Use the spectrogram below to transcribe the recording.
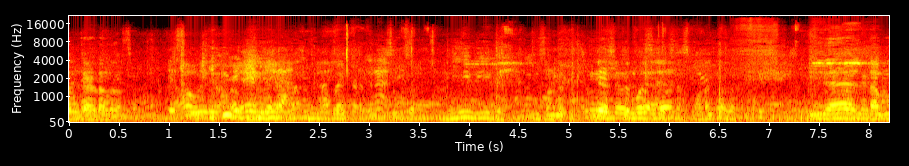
ಅಂತಾರ ನೀವೀಗ ಎಷ್ಟು ಬಸ್ ಎಕ್ಸಸ್ ಮಾಡೋಕ್ಕಾಗತ್ತೆ ಈಗ ನಮ್ಮ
